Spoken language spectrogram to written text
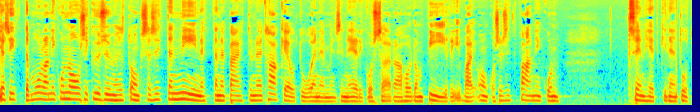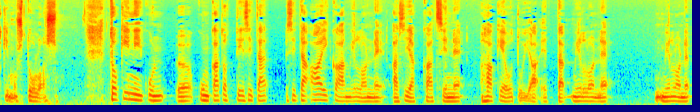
Ja sitten mulla niin kuin nousi kysymys, että onko se sitten niin, että ne päihtyneet hakeutuu enemmän sinne erikoissairaanhoidon piiriin vai onko se sitten vaan niin kuin sen hetkinen tutkimustulos. Toki niin kuin, kun katsottiin sitä, sitä aikaa, milloin ne asiakkaat sinne hakeutuja, että milloin ne, milloin ne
